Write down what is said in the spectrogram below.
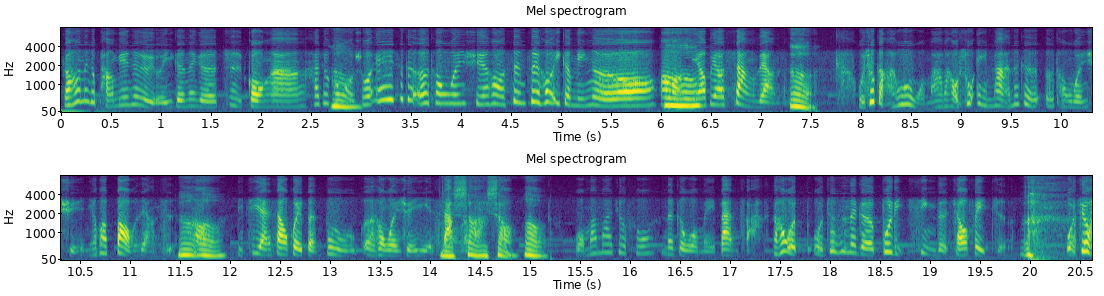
然后那个旁边就有一个那个志工啊，他就跟我说：“哎，这个儿童文学哈，剩最后一个名额哦，哦，你要不要上？这样子？”嗯，我就赶快问我妈妈，我说：“哎妈，那个儿童文学你要不要报？这样子？你既然上绘本，不如儿童文学也上上一上。”嗯，我妈妈就说：“那个我没办法。”然后我我就是那个不理性的消费者，我就。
